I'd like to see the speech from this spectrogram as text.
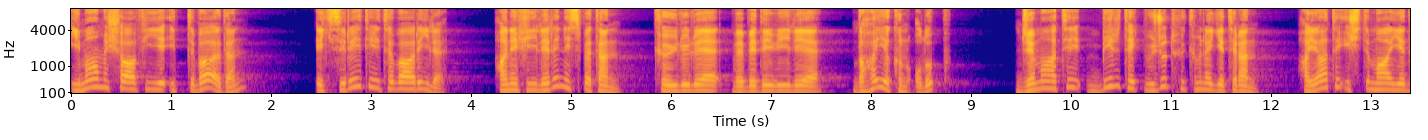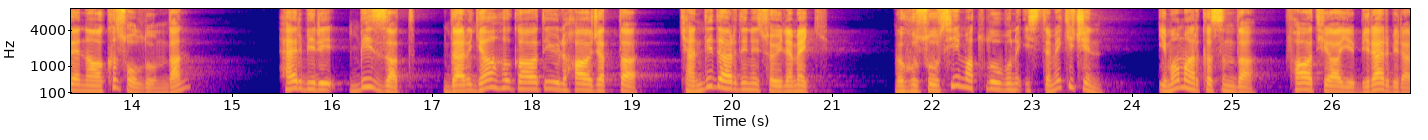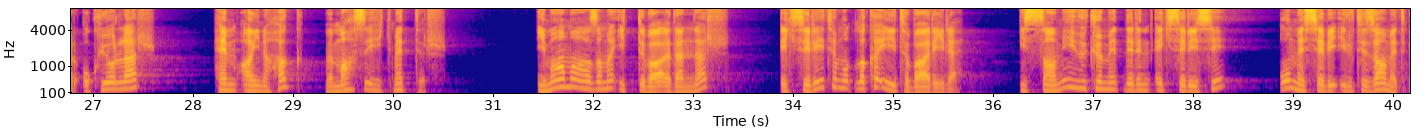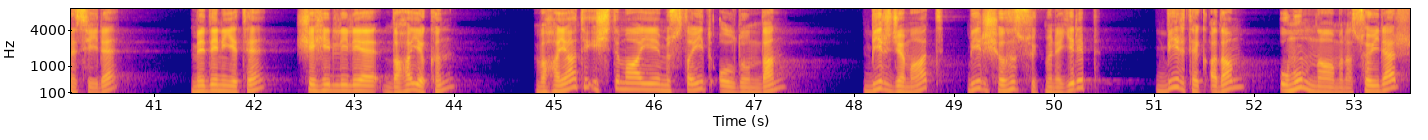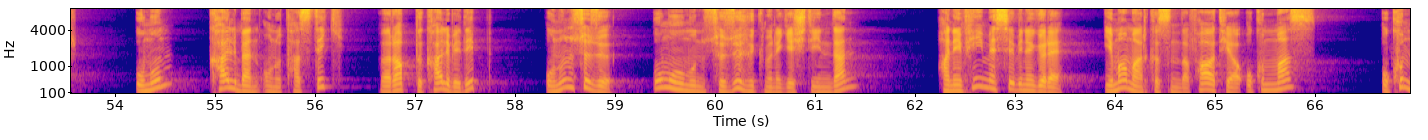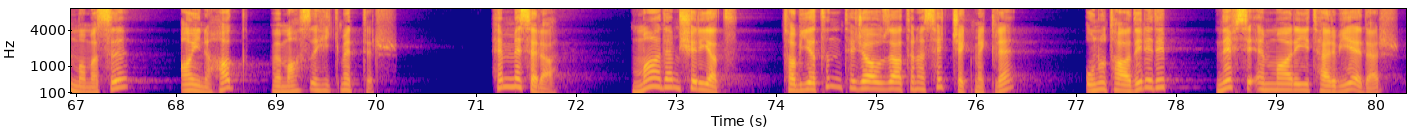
İmam-ı Şafii'ye ittiba eden, ekseriyet itibariyle Hanefilere nispeten köylülüğe ve bedeviliğe daha yakın olup, cemaati bir tek vücut hükmüne getiren hayat-ı içtimaiyede nakıs olduğundan, her biri bizzat dergah-ı gâdiül hacatta kendi derdini söylemek ve hususi matlubunu istemek için imam arkasında Fatiha'yı birer birer okuyorlar, hem aynı hak ve mahzi hikmettir. İmam-ı Azam'a ittiba edenler, ekseriyeti mutlaka itibariyle, İslami hükümetlerin ekserisi o mezhebi iltizam etmesiyle, medeniyete, şehirliliğe daha yakın ve hayat-ı içtimaiye müstahit olduğundan, bir cemaat, bir şahıs hükmüne girip, bir tek adam umum namına söyler, umum kalben onu tasdik ve raptı kalbedip, onun sözü umumun sözü hükmüne geçtiğinden, Hanefi mezhebine göre imam arkasında Fatiha okunmaz, okunmaması aynı hak ve mahzı hikmettir. Hem mesela, madem şeriat, tabiatın tecavüzatına set çekmekle, onu tadil edip nefsi emmareyi terbiye eder,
